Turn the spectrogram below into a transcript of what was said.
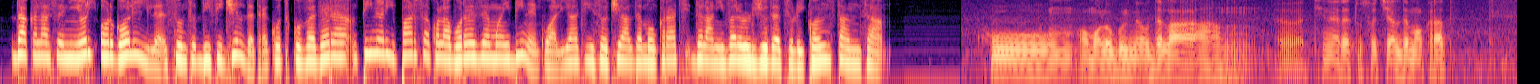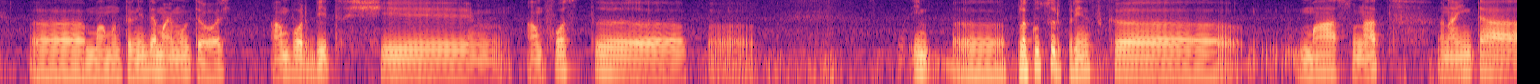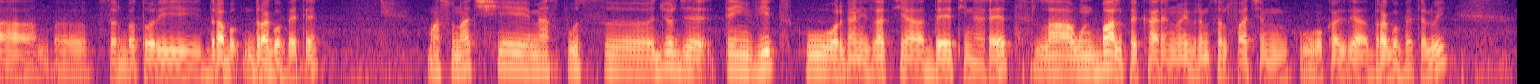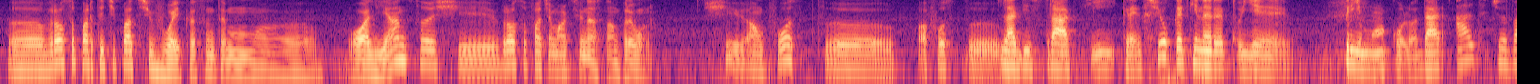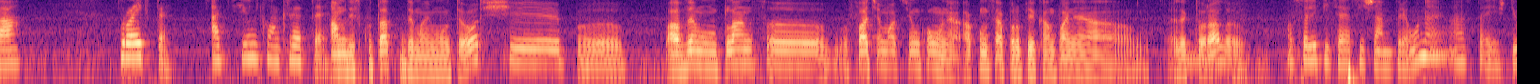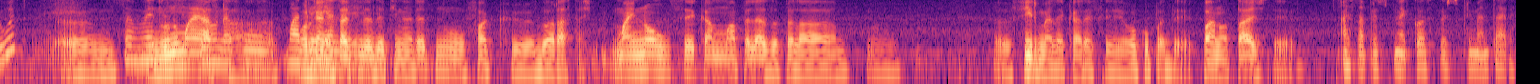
Dacă la seniori orgoliile sunt dificil de trecut cu vederea, tinerii par să colaboreze mai bine cu aliații social-democrați de la nivelul județului Constanța. Cu omologul meu de la Uh, tineretul social-democrat. Uh, m-am întâlnit de mai multe ori, am vorbit și am fost uh, plăcut surprins că m-a sunat înaintea sărbătorii Dragobete m-a sunat și mi-a spus uh, George, te invit cu organizația de tineret la un bal pe care noi vrem să-l facem cu ocazia Dragobetelui. Uh, vreau să participați și voi, că suntem uh, o alianță și vreau să facem acțiunea asta împreună. Și am fost, a fost... La distracții, cred și eu că tineretul e primul acolo, dar altceva, proiecte acțiuni concrete. Am discutat de mai multe ori și uh, avem un plan să facem acțiuni comune. Acum se apropie campania electorală. O să lipiți afișa împreună, asta e știut? Uh, să mergeți nu numai împreună asta. cu materiale... Organizațiile de tineret nu fac uh, doar asta. Și mai nou se cam apelează pe la uh, uh, firmele care se ocupă de panotaj, de Asta presupune costuri suplimentare.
